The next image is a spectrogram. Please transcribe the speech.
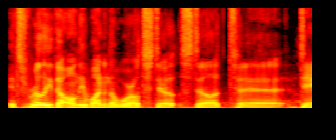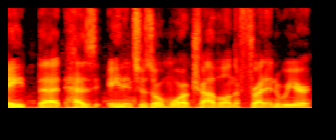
it's really the only one in the world still still to date that has eight inches or more of travel on the front and rear.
